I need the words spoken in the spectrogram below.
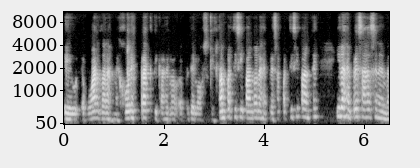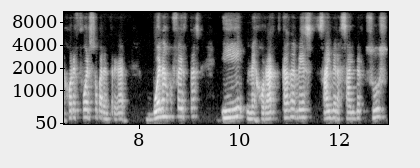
eh, guarda las mejores prácticas de, de, los que están participando, las empresas participantes, y las empresas hacen el mejor esfuerzo para entregar buenas ofertas y mejorar cada vez cyber a cyber sus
